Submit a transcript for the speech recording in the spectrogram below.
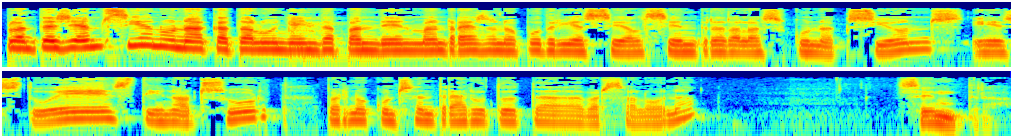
Plantegem si en una Catalunya independent Manresa no podria ser el centre de les connexions est-oest i nord-sud per no concentrar-ho tot a Barcelona? Centre.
